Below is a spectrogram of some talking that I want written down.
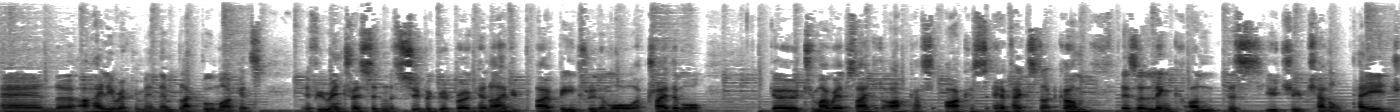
and uh, I highly recommend them, BlackBull Markets. If you're interested in a super good broker, and I've, I've been through them all, I've tried them all, go to my website at arcis, arcisfx.com. There's a link on this YouTube channel page.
